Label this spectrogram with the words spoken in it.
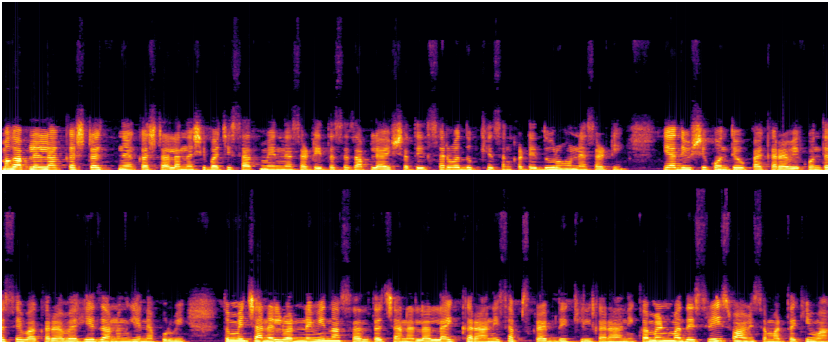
मग आपल्याला कष्ट कष्टाला नशिबाची साथ मिळण्यासाठी तसेच आपल्या आयुष्यातील सर्व दुःखे संकटे दूर होण्यासाठी या दिवशी कोणते उपाय करावे कोणत्या सेवा कराव्या हे जाणून घेण्यापूर्वी तुम्ही चॅनलवर नवीन असाल तर चॅनलला लाईक करा आणि सबस्क्राईब देखील करा आणि कमेंटमध्ये श्री स्वामी समर्थ किंवा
